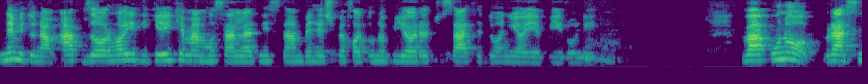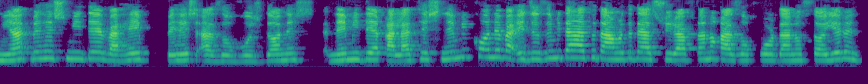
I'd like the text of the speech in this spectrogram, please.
نمی‌دونم ابزارهای دیگه ای که من مسلط نیستم بهش بخواد اونو بیاره تو سطح دنیای بیرونی. و اونو رسمیت بهش میده و هی بهش از وجدانش نمیده غلطش نمی‌کنه و اجازه میده حتی در مورد دستشویی رفتن و غذا خوردن و سایر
